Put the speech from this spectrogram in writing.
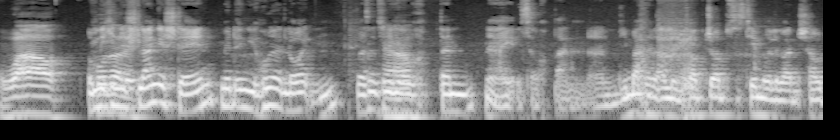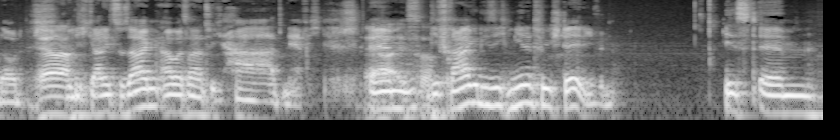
Wow. Und mich in eine. Schlange stellen mit irgendwie 100 Leuten, was natürlich Ja. auch dann, naja, ist auch Bann. Die machen alle einen Top-Job, systemrelevant, Shoutout. Ja. Will ich gar nicht zu sagen, aber es war natürlich hart nervig. Ja, ähm, ist so. Die Frage, die sich mir natürlich stellt, Even, ist ähm,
